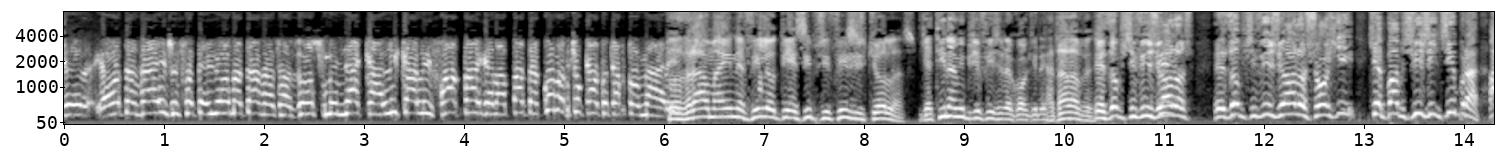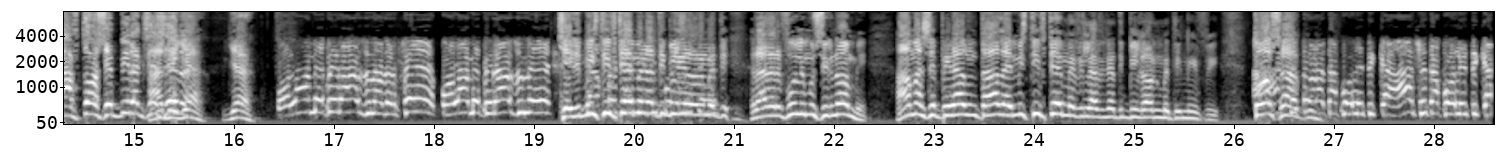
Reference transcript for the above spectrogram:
και όταν θα είσαι στα τελειώματα θα σας δώσουμε μια καλή καλή φάπα για να πάτε ακόμα πιο κάτω και από τον Άρη. Το δράμα είναι, φίλε, ότι εσύ ψηφίζεις κιόλας. Γιατί να μην ψηφίσει ρε κόκκινε; Κατάλαβες. Εδώ ψηφίζει ο άλλο, εδώ ψηφίζει ο άλλο όχι και πάει ψηφίσει Τσίπρα. Αυτό σε πείραξε Άντε, σένα. γεια, γεια. Πολλά με πειράζουν αδερφέ, πολλά με πειράζουν. Και εμείς τι φταίμε να την πληρώνουμε. Τη... Ρε αδερφούλη μου, συγγνώμη. Άμα σε πειράζουν τα άλλα, εμείς τι φταίμε δηλαδή να την πληρώνουμε την ύφη. Τόσα Άσε ακούμε. τώρα τα πολιτικά, άσε τα πολιτικά,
